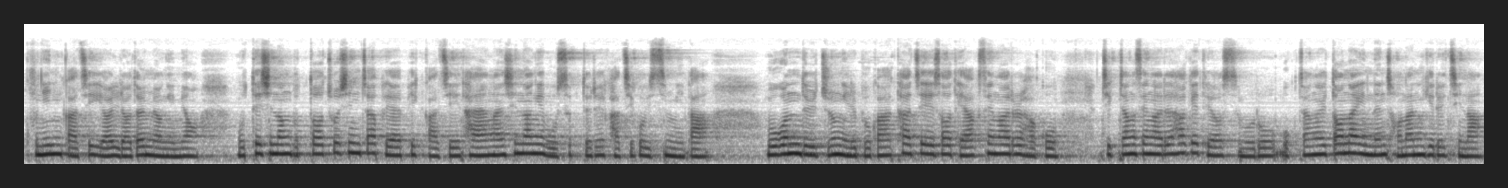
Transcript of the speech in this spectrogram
군인까지 18명이며 모태신앙부터 초신자 VIP까지 다양한 신앙의 모습들을 가지고 있습니다. 목원들 중 일부가 타지에서 대학 생활을 하고 직장 생활을 하게 되었으므로 목장을 떠나 있는 전환기를 지나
